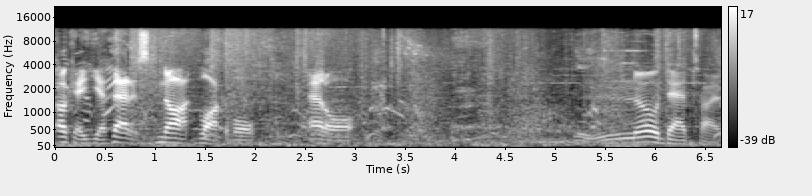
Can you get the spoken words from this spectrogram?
Okay, yeah, that is not blockable at all. No dad time.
